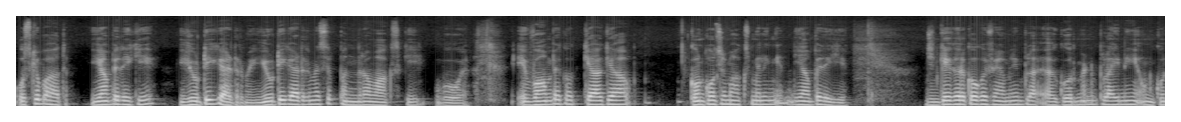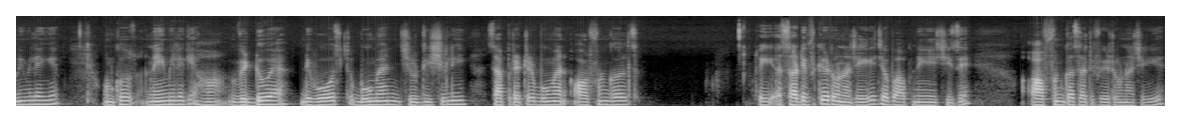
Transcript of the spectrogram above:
उसके बाद यहाँ पे देखिए यूटी कैडर में यूटी कैडर में से पंद्रह मार्क्स की वो है। वहाँ पे क्या क्या कौन कौन से मार्क्स मिलेंगे? यहाँ पे देखिए, जिनके घर का कोई फैमिली गवर्नमेंट एम्प्लॉय नहीं है, उनको नहीं मिलेंगे। उनको नहीं मिलेंगे हाँ विडो है divorced women judicially separated women orphan girls तो ये सर्टिफिकेट होना चाहिए जब आपने ये चीज़ें ऑफन का सर्टिफिकेट होना चाहिए।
